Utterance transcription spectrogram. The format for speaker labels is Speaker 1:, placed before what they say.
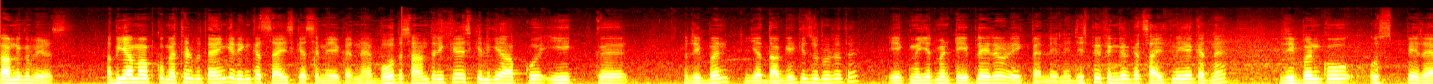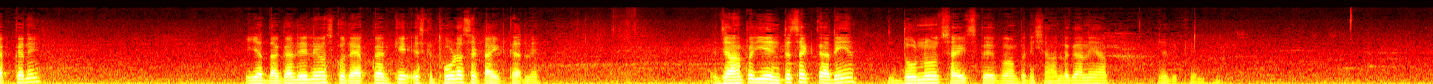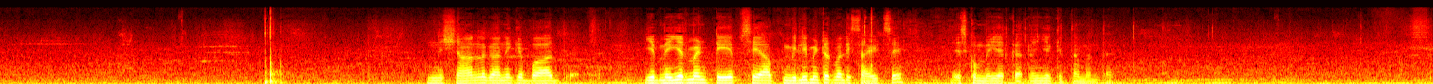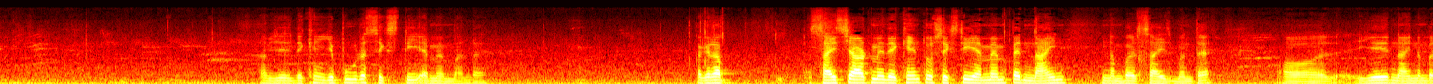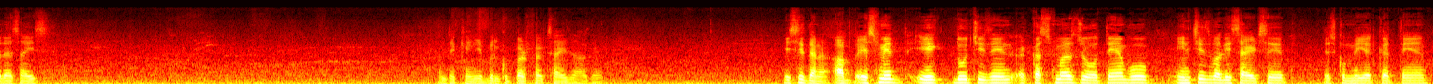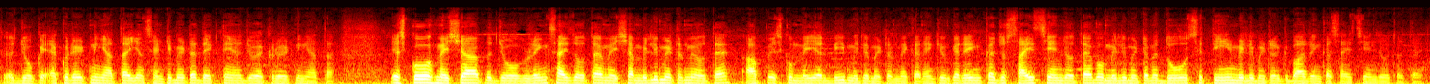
Speaker 1: Wears. अभी हम आपको मेथड बताएँगे रिंग का साइज़ कैसे मेजर करना है। बहुत आसान तरीका है, इसके लिए आपको एक रिबन या धागे की ज़रूरत है। एक मेज़रमेंट टेप ले रहे हैं और एक पेन ले लें जिस पे फिंगर का साइज़ मेजर करना है, रिबन को उस पर रैप करें या धागा ले लें, उसको रैप करके इसको थोड़ा सा टाइट कर लें। जहाँ पर ये इंटरसेक्ट कर रहे हैं, दोनों साइड्स पे वहाँ पर निशान लगा लें आप। ये देखें। निशान लगाने के बाद ये मेज़रमेंट टेप से आप मिलीमीटर वाली साइड से इसको मेजर कर रहे हैं, ये कितना बनता है? अब ये देखें, ये पूरा 60 एम mm बन रहा है। अगर आप साइज़ चार्ट में देखें तो 60 एम mm पे नाइन नंबर साइज़ बनता है और ये नाइन नंबर है साइज़ देखें, ये बिल्कुल परफेक्ट साइज़ आ गया। इसी तरह, अब इसमें एक, दो चीज़ें कस्टमर्स जो होते हैं, वो इंचज़ वाली साइड से इसको मेयर करते हैं, जो कि एक्यूरेट नहीं आता या सेंटीमीटर देखते हैं, जो एक्यूरेट नहीं आता। इसको हमेशा जो रिंग साइज़ होता है, हमेशा मिलीमीटर में होता है। आप इसको मेयर भी मिलीमीटर में करें, क्योंकि रिंग का जो साइज़ चेंज होता है, वो मिलीमीटर में दो से तीन मिलीमीटर के बाद रिंग का साइज़ चेंज हो जाता है।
